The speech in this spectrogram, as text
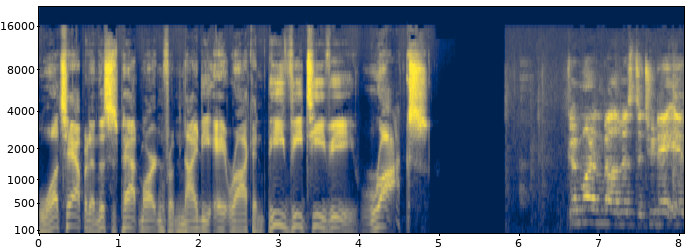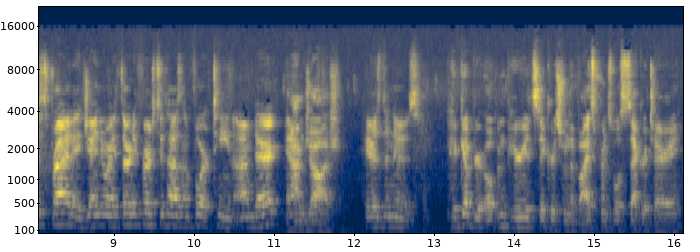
What's happening? This is Pat Martin from 98 Rock and BVTV Rocks. Good morning, Bella Vista. Today is Friday, January 31st, 2014. I'm Derek. And I'm Josh. Here's the news. Pick up your open period stickers from the Vice Principal's Secretary.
